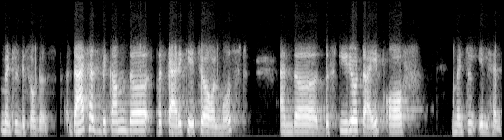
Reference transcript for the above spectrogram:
mental disorders. That has become the, the caricature almost and the, the stereotype of mental ill health.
